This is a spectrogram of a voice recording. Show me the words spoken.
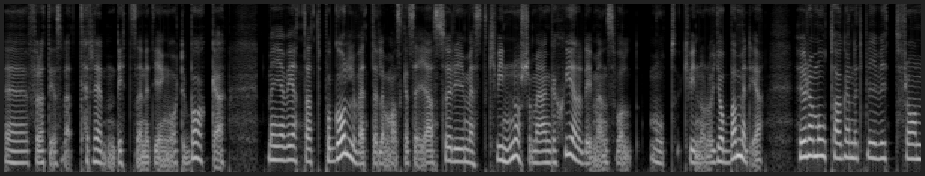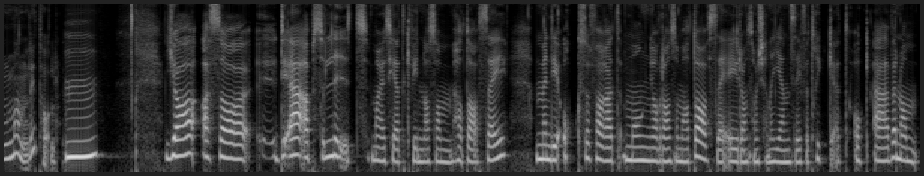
eh, för att det är sådär trendigt sedan ett gäng år tillbaka. Men jag vet att på golvet, eller vad man ska säga, så är det ju mest kvinnor som är engagerade i mäns våld mot kvinnor och jobbar med det. Hur har mottagandet blivit från manligt håll? Mm. Ja, alltså det är absolut majoritet kvinnor som hört av sig. Men det är också för att många av de som har hört av sig är ju de som känner igen sig i förtrycket. Och även om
